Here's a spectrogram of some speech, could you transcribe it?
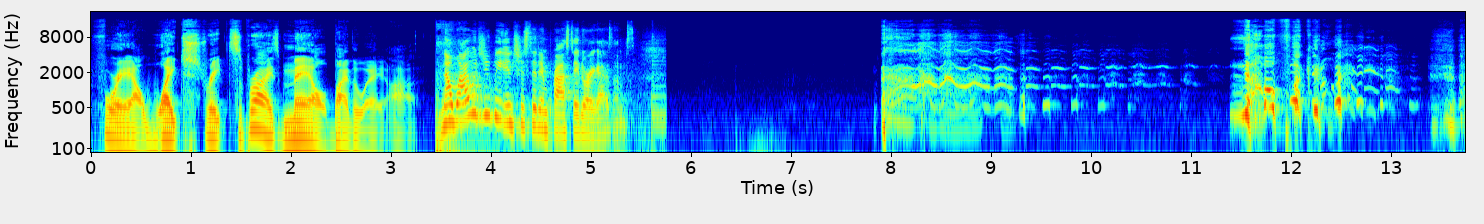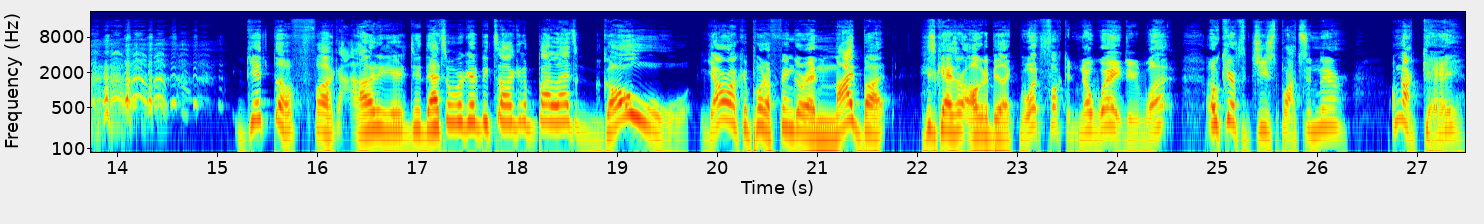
for a uh, white, straight surprise male, by the way. Uh, Now, why would you be interested in prostate orgasms? no fucking way. Get the fuck out of here, dude. That's what we're gonna be talking about. Let's go. Yara could put a finger in my butt. These guys are all gonna be like, "What fucking no way, dude? What? I don't care if the G spot's in there. I'm not gay."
